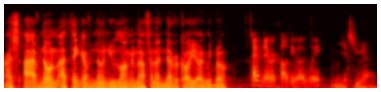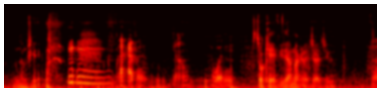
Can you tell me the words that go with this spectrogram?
I, have known. I think I've known you long enough, and I'd never call you ugly, bro. I've never called you ugly. Yes, you have. I'm just kidding. I haven't. No, I wouldn't. It's okay if you. I'm not gonna judge you. All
